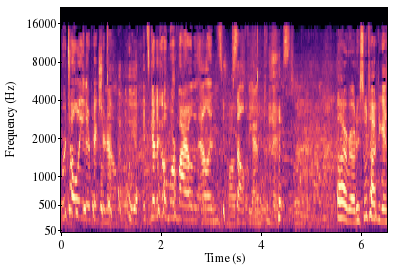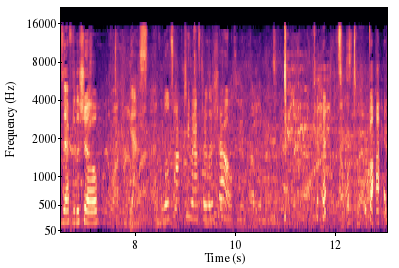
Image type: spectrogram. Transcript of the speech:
we're totally in their picture now. It's gonna go more viral than Ellen's selfie. I'm convinced. All right. So we'll talk to you guys after the show. Yes, we'll talk to you after the show. Bye.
